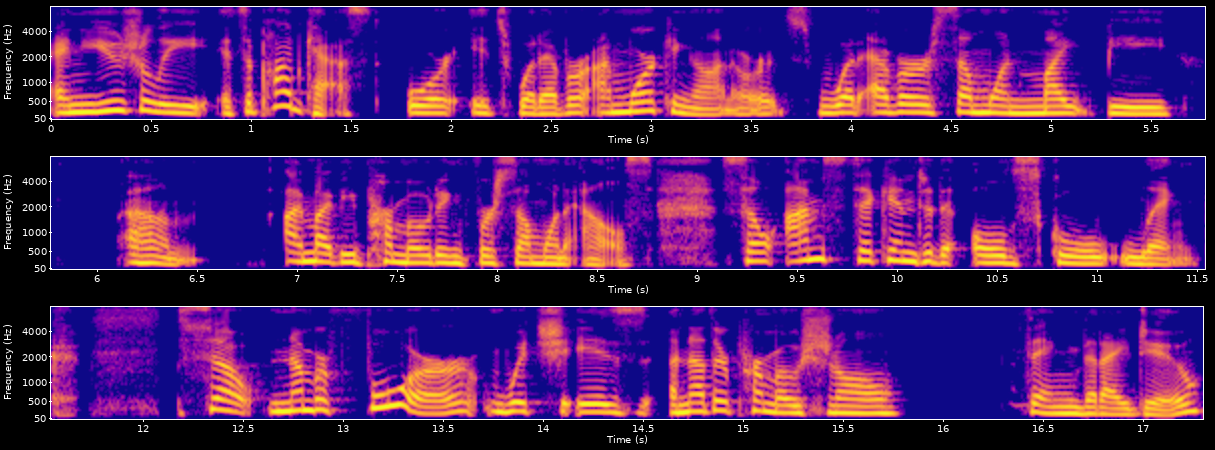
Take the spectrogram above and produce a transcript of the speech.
And usually it's a podcast or it's whatever I'm working on or it's whatever someone might be um, I might be promoting for someone else. So I'm sticking to the old school link. So, number 4, which is another promotional thing that I do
